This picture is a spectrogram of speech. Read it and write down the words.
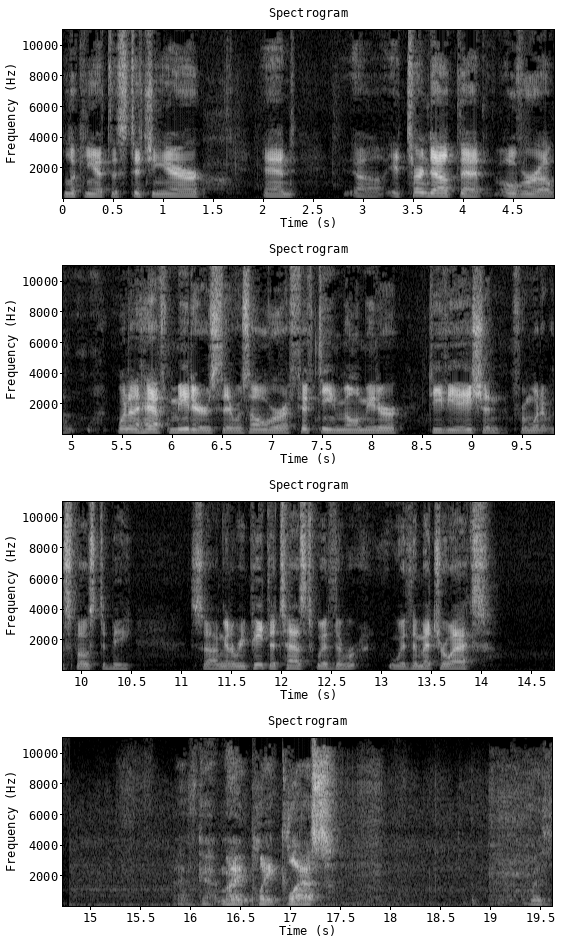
looking at the stitching error and uh, it turned out that over a one and a half meters there was over a 15 millimeter deviation from what it was supposed to be. So I'm going to repeat the test with the with the Metro X. I've got my plate glass with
